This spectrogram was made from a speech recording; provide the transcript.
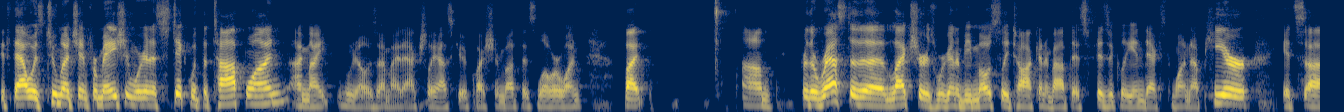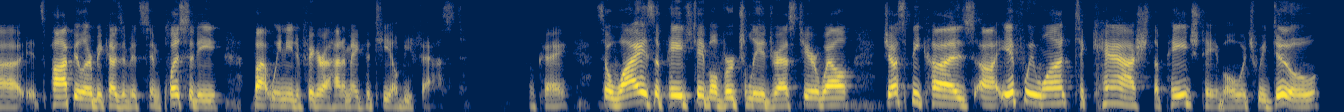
if that was too much information, we're going to stick with the top one. I might, who knows, I might actually ask you a question about this lower one, but um, for the rest of the lectures, we're going to be mostly talking about this physically indexed one up here. It's, uh, it's popular because of its simplicity, but we need to figure out how to make the TLB fast. Okay, so why is the page table virtually addressed here? Well, just because uh, if we want to cache the page table, which we do,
